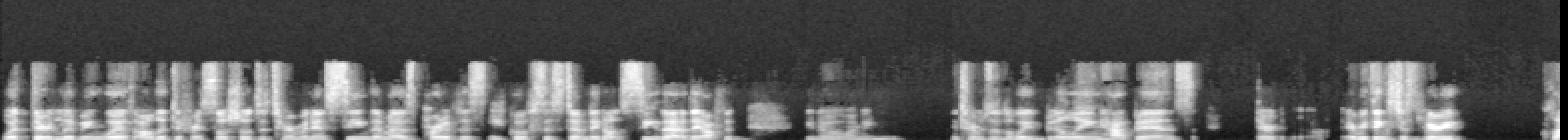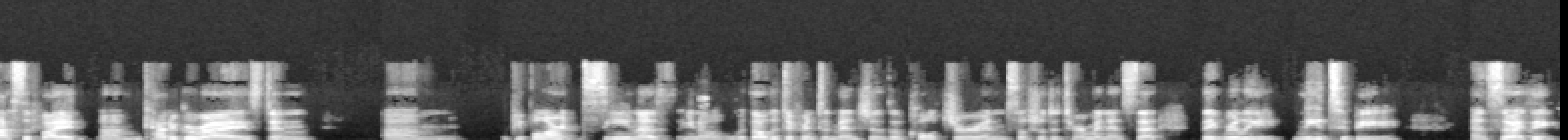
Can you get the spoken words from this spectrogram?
what they're living with, all the different social determinants, seeing them as part of this ecosystem. They don't see that. They often, you know, I mean, in terms of the way billing happens, there everything's just very classified, um, categorized, and um, people aren't seen as, you know, with all the different dimensions of culture and social determinants that they really need to be. And so I think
